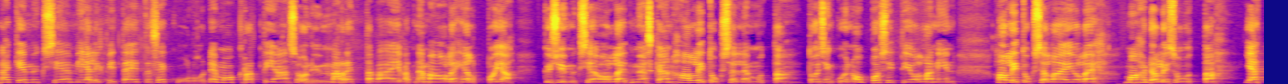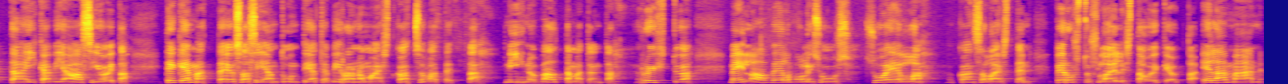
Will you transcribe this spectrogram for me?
näkemyksiä ja mielipiteitä, se kuuluu demokratiaan, se on ymmärrettävää, eivät nämä ole helppoja kysymyksiä olleet myöskään hallitukselle, mutta toisin kuin oppositiolla, niin hallituksella ei ole mahdollisuutta jättää ikäviä asioita tekemättä, jos asiantuntijat ja viranomaiset katsovat, että niihin on välttämätöntä ryhtyä. Meillä on velvollisuus suojella kansalaisten perustuslaillista oikeutta elämään,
